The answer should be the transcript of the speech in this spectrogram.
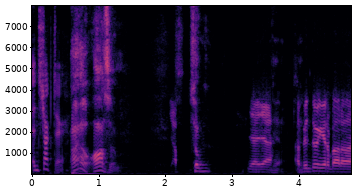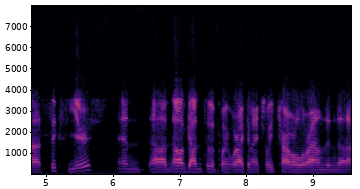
instructor. Oh, awesome. Yep. So Yeah, Yeah, yeah. I've been doing it about uh, six years, and uh, now I've gotten to the point where I can actually travel around and uh,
